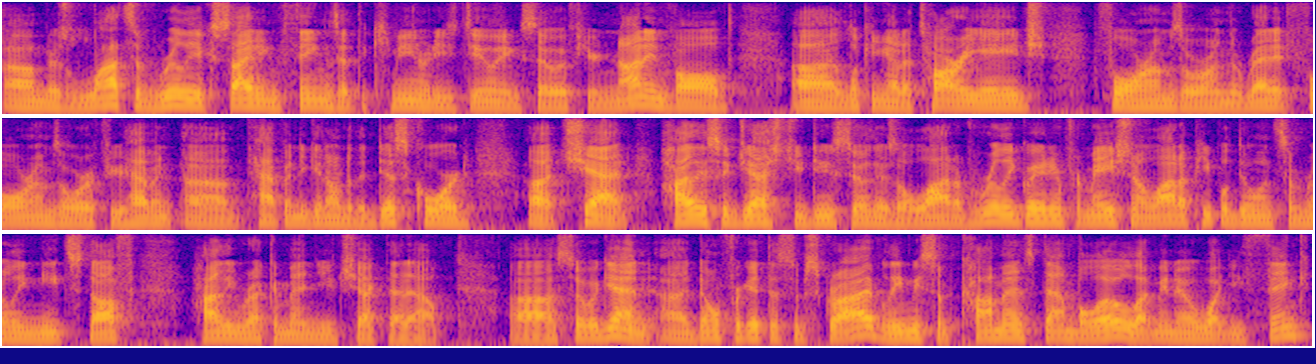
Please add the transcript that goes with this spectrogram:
Um, there's lots of really exciting things that the community is doing. So if you're not involved, uh, looking at AtariAge forums or on the Reddit forums, or if you haven't uh, happened to get onto the Discord uh, chat, highly suggest you do so. There's a lot of really great information, a lot of people doing some really neat stuff. Highly recommend you check that out. Uh, so again, uh, don't forget to subscribe. Leave me some comments down below. Let me know what you think.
